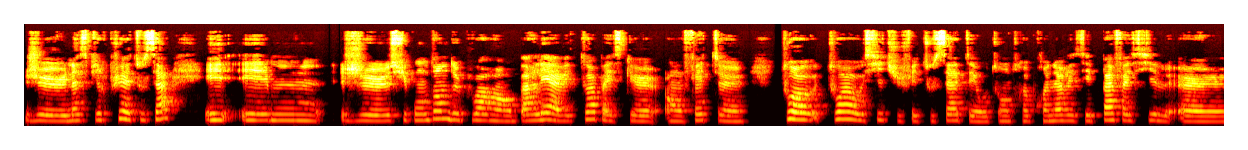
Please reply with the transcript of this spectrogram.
je n'aspire plus à tout ça. Et, hum, je suis contente de pouvoir en parler avec toi parce que, en fait, euh, toi, toi aussi, tu fais tout ça, tu es auto-entrepreneur et c'est pas facile. Euh,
